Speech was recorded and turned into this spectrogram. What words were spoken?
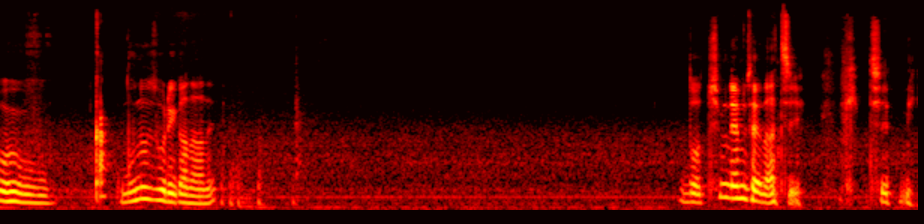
어휴, 깍 무는 소리가 나네. 너 침 냄새 나지? 김치미.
